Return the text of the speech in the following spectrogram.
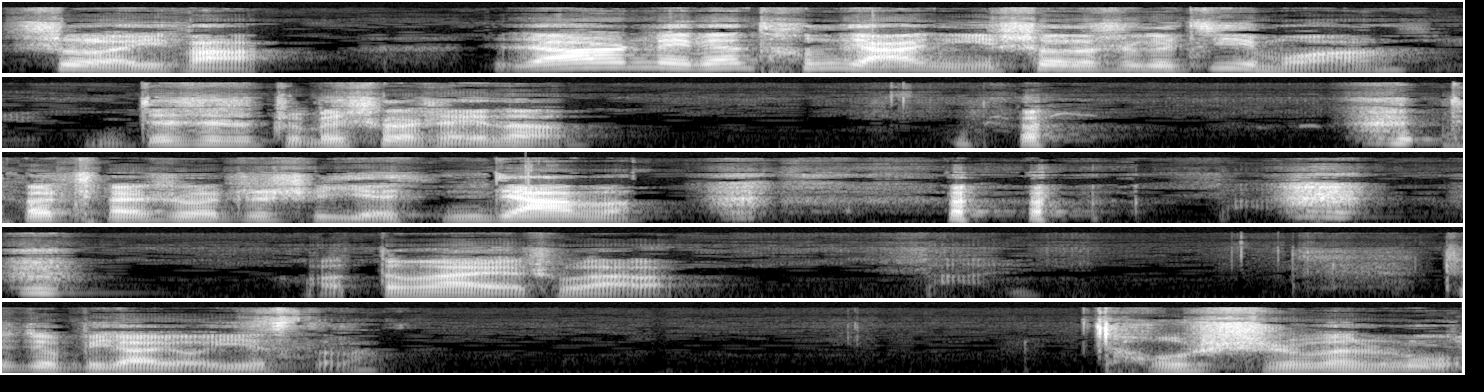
射了一发。然而那边藤甲你射的是个寂寞啊，你这是准备射谁呢？貂蝉说这是野心家嘛。好，邓艾也出来了。这就比较有意思了。投石问路，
